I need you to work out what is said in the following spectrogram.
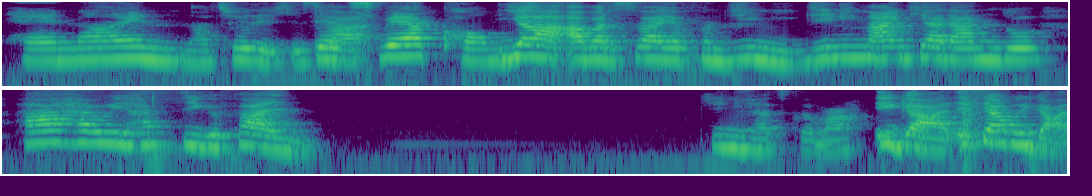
Hä, nein. Natürlich. Der war, Zwerg kommt. ja, aber das war ja von Ginny. Ginny meint ja dann so, ha, Harry, hat's dir gefallen? Ginny hat's gemacht. Egal, ist ja auch egal.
